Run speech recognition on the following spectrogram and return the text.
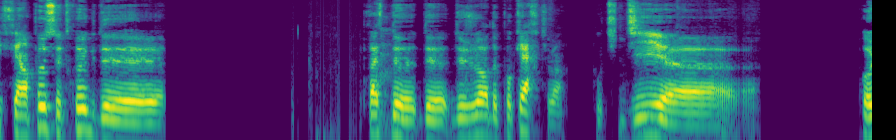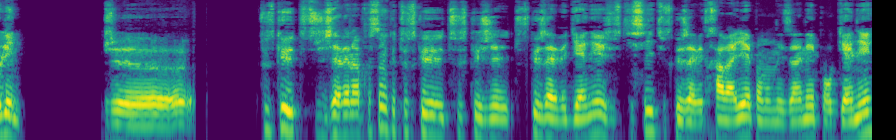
et c'est un peu ce truc de presque de, joueur de poker, tu vois, où tu te dis euh, all in. Je tout ce que j'avais l'impression que tout ce que tout ce que j'ai tout ce que j'avais gagné jusqu'ici, tout ce que j'avais travaillé pendant des années pour gagner,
